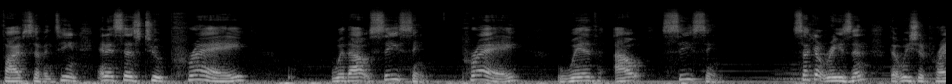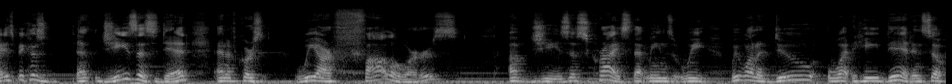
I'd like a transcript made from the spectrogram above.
5 17. And it says to pray without ceasing. Pray without ceasing. Second reason that we should pray is because Jesus did. And of course, we are followers of Jesus Christ. That means we we want to do what he did. And so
